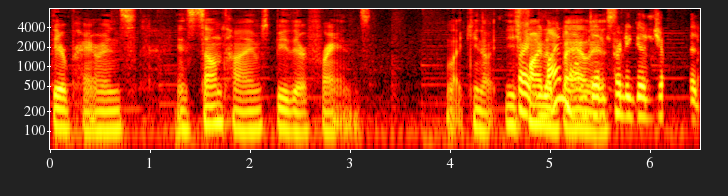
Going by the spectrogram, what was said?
their parents and sometimes be their friends. Like you know, you Right. find My a mom did a pretty good job at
